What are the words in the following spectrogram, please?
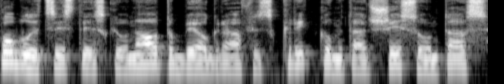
publicistiski un autobiogrāfiski krikumi, tāds šis un tas.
